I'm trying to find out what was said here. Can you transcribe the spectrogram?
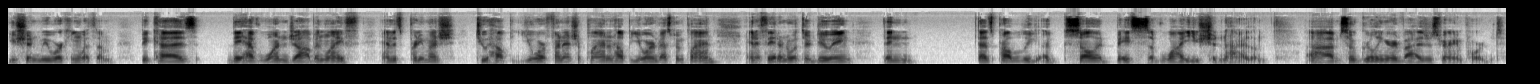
you shouldn't be working with them because they have one job in life and it's pretty much to help your financial plan and help your investment plan. And if they don't know what they're doing then that's probably a solid basis of why you shouldn't hire them. Um, so grilling your advisor is very important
